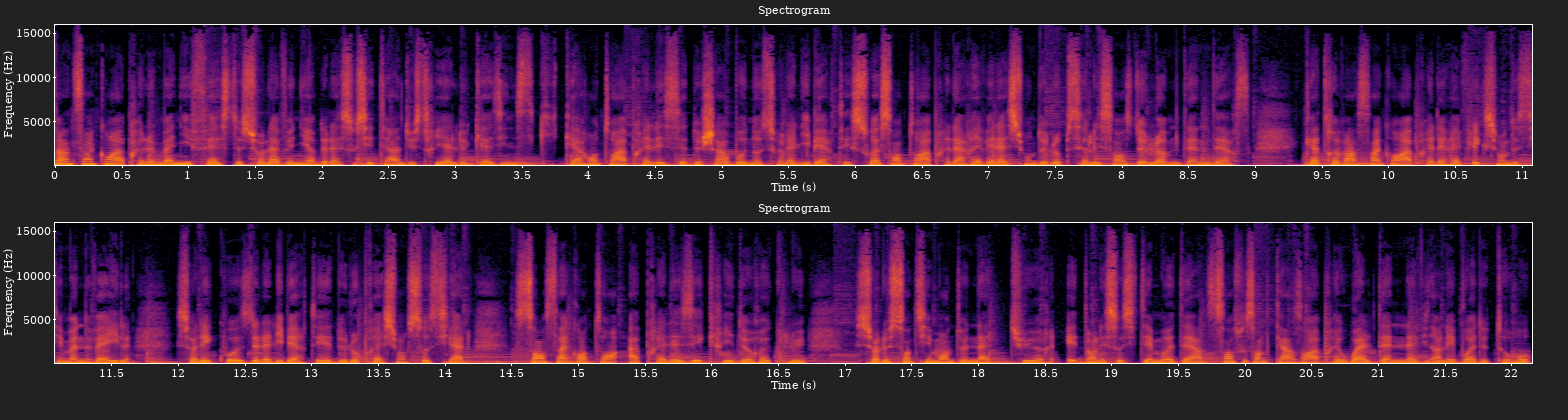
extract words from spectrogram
25 ans après le manifeste sur l'avenir de la société industrielle de Kaczynski, 40 ans après l'essai de Charbonneau sur la liberté, 60 ans après la révélation de l'obsolescence de l'homme d'Enders, 85 ans après les réflexions de Simone Weil sur les causes de la liberté et de l'oppression sociale, 150 ans après les écrits de Reclus sur le sentiment de nature et dans les sociétés modernes, 175 ans après Walden, La vie dans les bois de Taureau,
